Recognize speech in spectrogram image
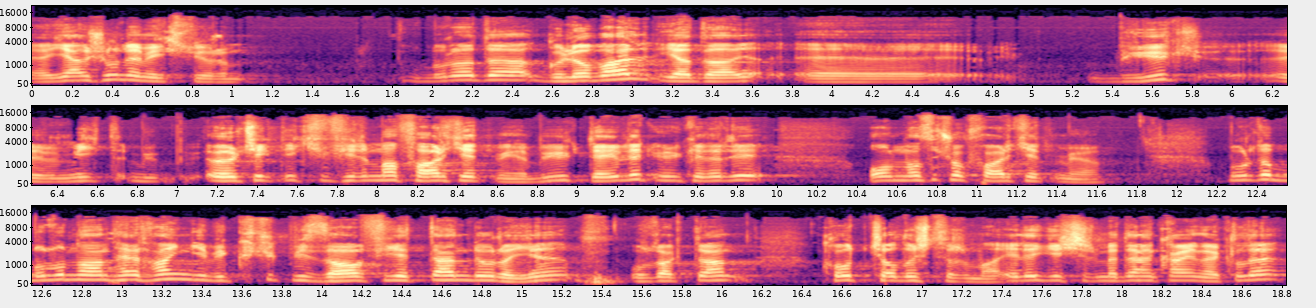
Ee, yani şunu demek istiyorum. Burada global ya da e, büyük e, ölçekteki firma fark etmiyor. Büyük devlet ülkeleri olması çok fark etmiyor. Burada bulunan herhangi bir küçük bir zafiyetten dolayı uzaktan kod çalıştırma, ele geçirmeden kaynaklı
